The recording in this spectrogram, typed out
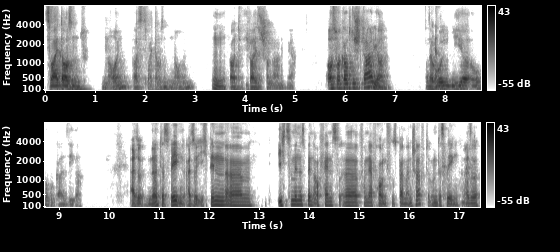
2009, was 2009? Mhm. Gott, ich weiß es schon gar nicht mehr. Ausverkauftes Stadion. Und da ja. wurden die hier Europapokalsieger. Also, ne, deswegen, also ich bin, ähm, ich zumindest bin auch Fans äh, von der Frauenfußballmannschaft und deswegen, also,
